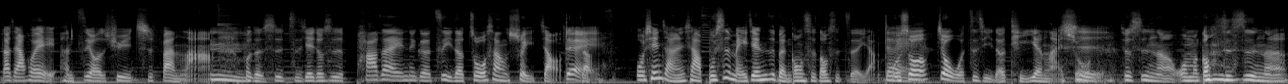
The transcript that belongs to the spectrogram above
大家会很自由的去吃饭啦，嗯，或者是直接就是趴在那个自己的桌上睡觉，对。我先讲一下，不是每一间日本公司都是这样。我说，就我自己的体验来说，就是呢，我们公司是呢，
